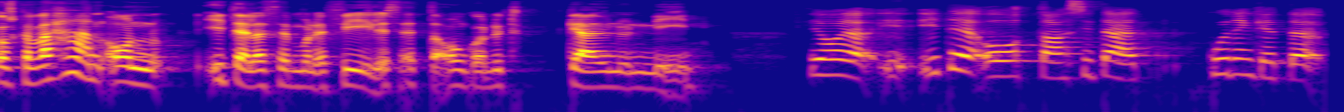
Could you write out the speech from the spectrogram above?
Koska vähän on itsellä semmoinen fiilis, että onko nyt käynyt niin. Joo, ja itse odottaa sitä, että kuitenkin, että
